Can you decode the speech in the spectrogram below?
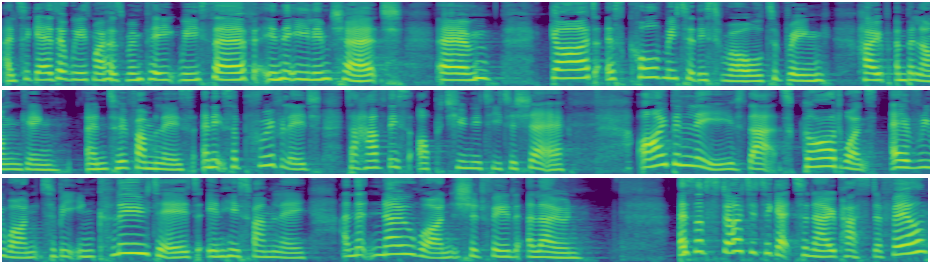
and together with my husband Pete, we serve in the Elim Church. Um, God has called me to this role to bring hope and belonging and to families, and it's a privilege to have this opportunity to share. I believe that God wants everyone to be included in his family and that no one should feel alone. As I've started to get to know Pastor Phil,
